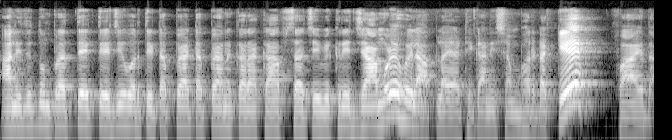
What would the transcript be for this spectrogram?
आणि तिथून प्रत्येक तेजीवरती टप्प्याटप्प्यानं करा कापसाची विक्री ज्यामुळे होईल आपला या ठिकाणी शंभर टक्के फायदा.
